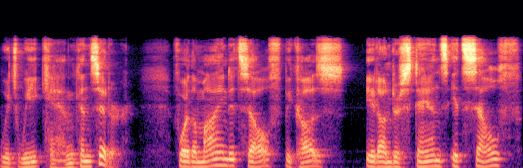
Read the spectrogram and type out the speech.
which we can consider. For the mind itself, because it understands itself,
